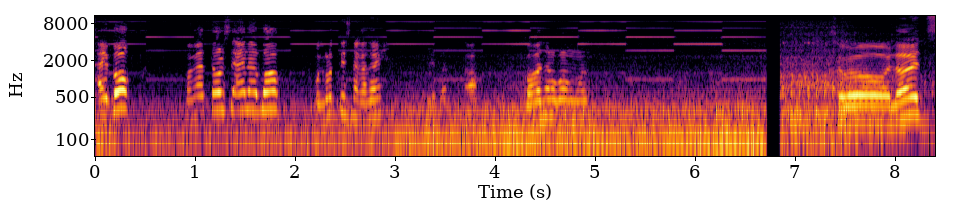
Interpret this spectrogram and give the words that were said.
Ay, Bok! Pangatol si Ana, Bok! Mag-rotis na kasi. Di ba? Ah, kung ano kung... So, Lods.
